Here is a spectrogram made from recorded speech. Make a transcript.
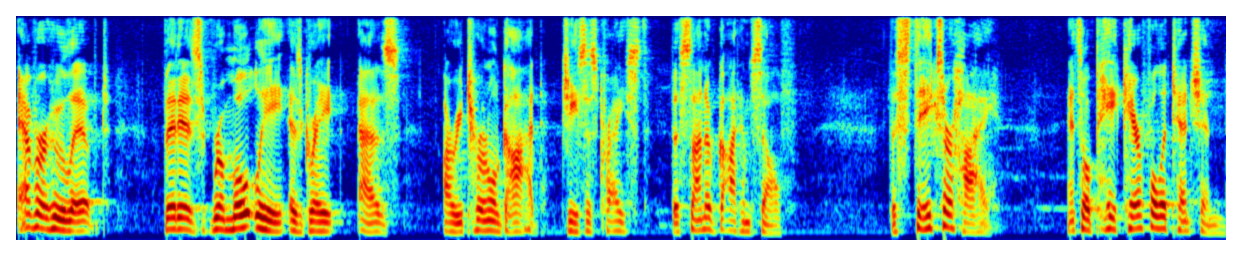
ever who lived that is remotely as great as our eternal God, Jesus Christ, the Son of God Himself. The stakes are high, and so pay careful attention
